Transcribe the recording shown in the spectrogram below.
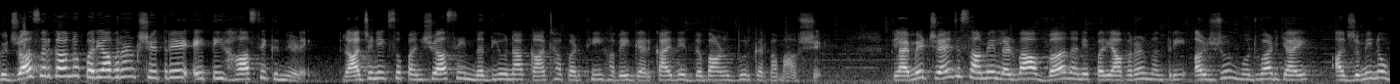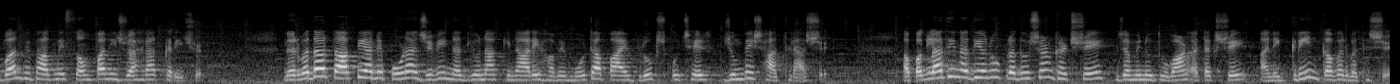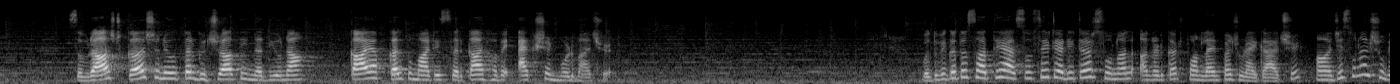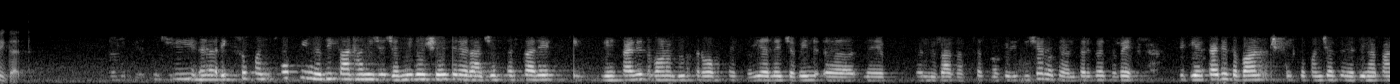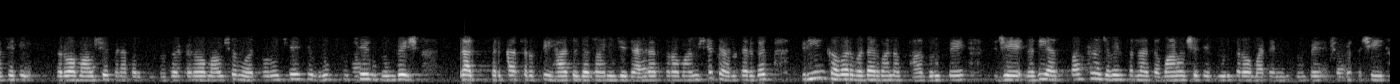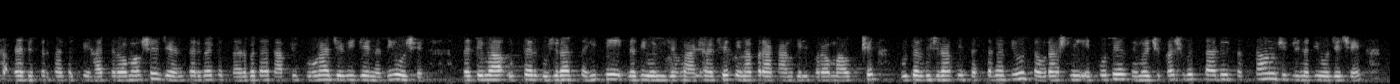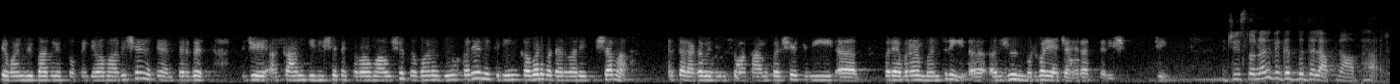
ગુજરાત સરકારનો પર્યાવરણ ક્ષેત્રે ઐતિહાસિક નિર્ણય. રાજ્યની એકસો પંચ્યાસી નદીઓના કાંઠા પરથી હવે ગેરકાયદે દબાણો દૂર કરવામાં આવશે. ક્લાઇમેટ ચેન્જ સામે લડવા વન અને પર્યાવરણ મંત્રી અર્જુન મોઢવાડિયાએ આ જમીનો વન વિભાગને સોંપવાની જાહેરાત કરી છે. નર્મદા, તાપી અને પૂર્ણા જેવી નદીઓના કિનારે હવે મોટા પાયે વૃક્ષ ઉછેર ઝુંબેશ હાથ ધરાશે. આ પગલાંથી નદીઓનું પ્રદૂષણ ઘટશે, જમીનનું ધોવાણ અટકશે અને ગ્રીન કવર વધશે. સૌરાષ્ટ્ર, કચ્છ અને ઉત્તર ગુજરાતની નદીઓના કાયાકલ્પ માટે સરકાર હવે એક્શન મોડમાં છે. વધુ વિગતો સાથે associate editor Sonal Anadkat phone line પર જોડાઈ ગયા છે. જી સોનલ, શું વિગત? નદી કાંઠાની જે જમીનો છે તેને રાજ્ય સરકારે ગેરકાયદે દબાણો દૂર કરવા માટે થઈ અને જમીન ને વન વિભાગ હસ્તક મૂકી દીધી છે અને તે અંતર્ગત હવે જે ગેરકાયદે દબાણ છે, એકસો પંચોતેર નદીના કાંઠેથી કરવામાં આવશે, તેના પર નજર કરવામાં આવશે. મહત્વનું છે કે વૃક્ષ ઉછેર ઝુંબેશ રાજ્ય સરકાર તરફથી હાથ ધરવાની જે જાહેરાત કરવામાં આવી છે તે અંતર્ગત ગ્રીન કવર વધારવાના ભાગરૂપે જે નદી આસપાસના જમીન પરના દબાણો છે તે દૂર કરવા માટેની રૂપે પછી રાજ્ય સરકાર તરફથી હાથ ધરવામાં આવશે. જે અંતર્ગત નર્મદા, તાપી, પૂર્ણા જેવી જે નદીઓ છે, તેમાં ઉત્તર ગુજરાત સહિતની નદીઓની જે કાંઠા છે તેના પર આ કામગીરી કરવામાં આવશે. ઉત્તર ગુજરાતની સત્તર નદીઓ, સૌરાષ્ટ્રની એકોતેર તેમજ કચ્છ વિસ્તારની સત્તાણું જેટલી નદીઓ જે છે તે વન વિભાગને સોંપી દેવામાં આવી છે અને તે અંતર્ગત જે કામગીરી છે તે કરવામાં આવશે. દબાણો દૂર કરી અને ગ્રીન કવર વધારવાની દિશામાં સરકાર આગામી દિવસોમાં કામ કરશે તેવી પર્યાવરણ મંત્રી અર્જુન મોઢવાડિયા જાહેરાત કરી છે. જી. જી, સોનલ, વિગત બદલ આપનો આભાર.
